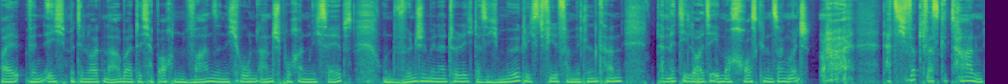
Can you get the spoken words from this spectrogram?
weil wenn ich mit den Leuten arbeite, ich habe auch einen wahnsinnig hohen Anspruch an mich selbst und wünsche mir natürlich, dass ich möglichst viel vermitteln kann, damit die Leute eben auch rausgehen und sagen, Mensch, ah, da hat sich wirklich was getan.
